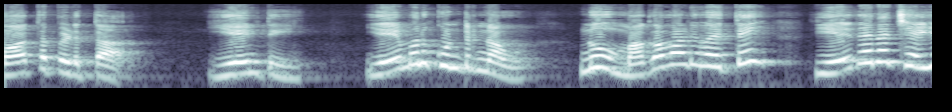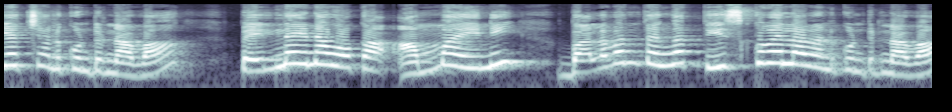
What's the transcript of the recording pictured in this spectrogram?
వాత పెడతా. ఏంటి? ఏమనుకుంటున్నావు? నువ్వు మగవాడివైతే ఏదైనా చేయొచ్చు అనుకుంటున్నావా? పెళ్ళైన ఒక అమ్మాయిని బలవంతంగా తీసుకువెళ్ళాలనుకుంటున్నావా?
